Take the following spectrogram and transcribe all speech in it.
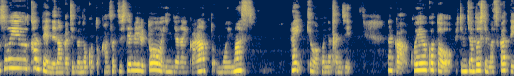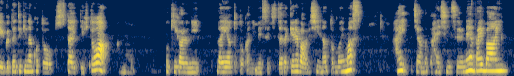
そういう観点でなんか自分のことを観察してみるといいんじゃないかなと思います。はい今日はこんな感じ。なんかこういうことをひとみちゃんどうしてますかっていう具体的なことを聞きたいっていう人はあのお気軽に LINE アットとかにメッセージいただければ嬉しいなと思います。はいじゃあまた配信するね。バイバイ。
